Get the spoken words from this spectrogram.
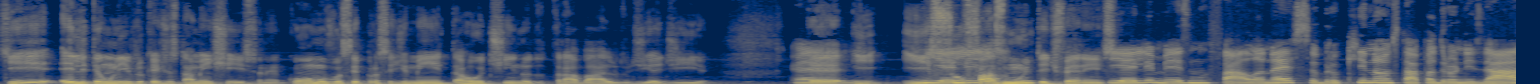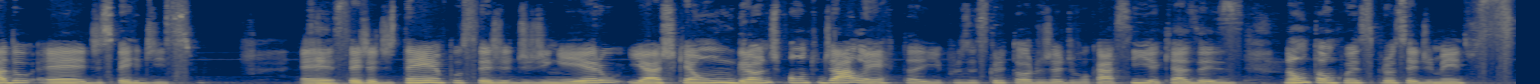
que ele tem um livro que é justamente isso, né? Como você procedimenta a rotina do trabalho do dia a dia. É, É, e isso e ele- faz muita diferença. E ele mesmo fala, né, sobre o que não está padronizado é desperdício. É, seja de tempo, seja de dinheiro, e acho que é um grande ponto de alerta aí para os escritórios de advocacia que às vezes não estão com esses procedimentos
